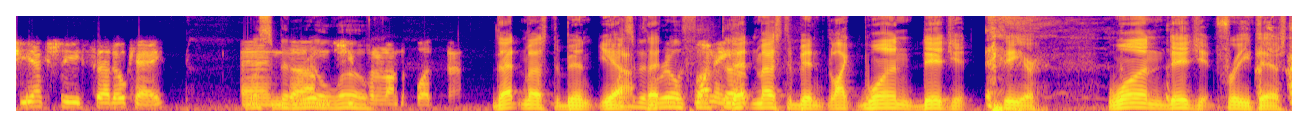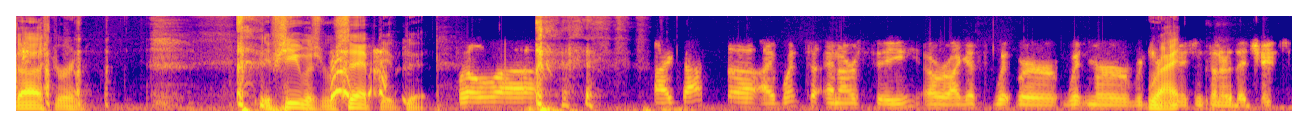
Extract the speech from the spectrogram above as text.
she actually said okay, and Must have been um, real she low. put it on the blood test. That must have been yeah. Must have been that, real was funny. up. that must have been like one digit, dear, one digit free testosterone. if she was receptive to it, Well, uh, I got. Uh, I went to NRC, or I guess Wittmer Wittmer Rejuvenation Center. They changed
